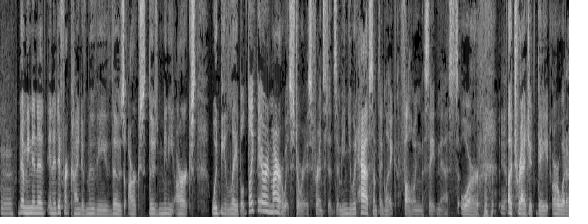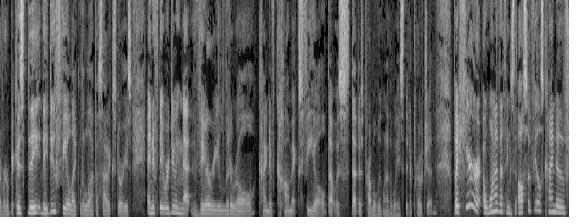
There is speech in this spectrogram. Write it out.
I mean, in a in a different kind of movie, those arcs, those mini arcs, would be labeled like they are in Meyerowitz stories, for instance. I mean, you would have something like "Following the Satanists" or "A Tragic Date" or whatever, because they they do feel like little episodic stories. And if they were doing that very literal kind of comics feel, that was that is probably one of the ways they'd approach it. But here, uh, one of the things that also feels kind of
